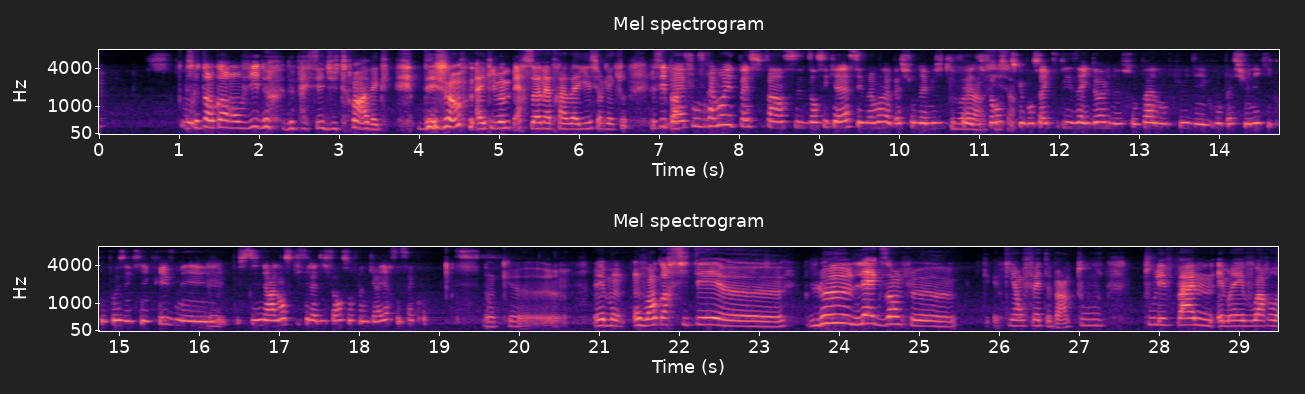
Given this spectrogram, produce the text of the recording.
Est-ce que tu as encore envie de, de, passer du temps avec des gens, avec les mêmes personnes à travailler sur quelque chose Je sais pas. Il bah, faut vraiment être enfin, dans ces cas-là, c'est vraiment la passion de la musique qui fait la différence. Parce que bon, c'est vrai que toutes les idoles ne sont pas non plus des gros passionnés qui composent et qui écrivent, mais mm. c'est généralement ce qui fait la différence en fin de carrière, c'est ça quoi. Donc, euh, mais bon, on va encore citer euh, le l'exemple euh, qui en fait, ben, tout, tous les fans aimeraient voir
